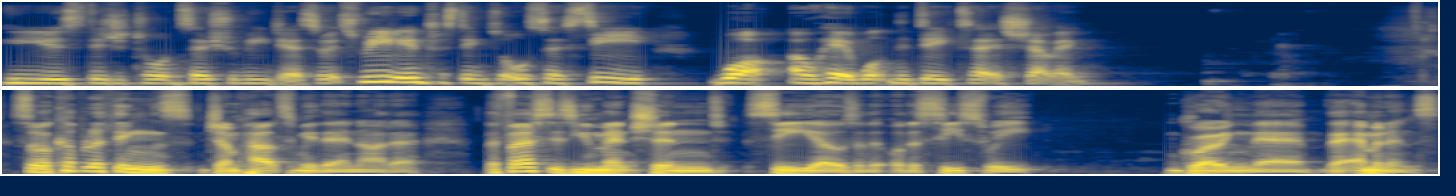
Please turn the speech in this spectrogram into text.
who use digital and social media. So it's really interesting to also see what, oh, here, what the data is showing. So a couple of things jump out to me there, Nada. The first is you mentioned CEOs or the, or the C-suite growing their their eminence.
